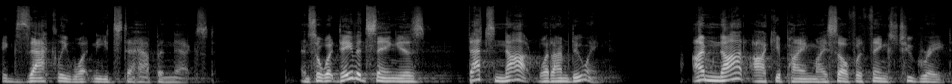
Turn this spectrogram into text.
exactly what needs to happen next. And so, what David's saying is, that's not what I'm doing. I'm not occupying myself with things too great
